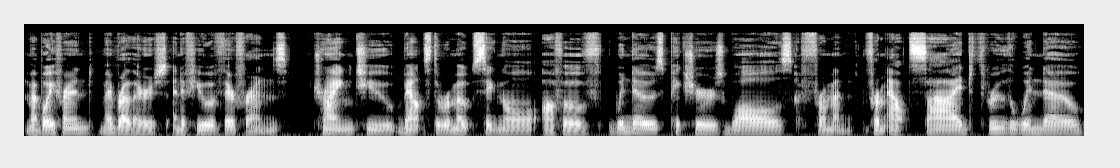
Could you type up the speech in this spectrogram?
my boyfriend, my brothers, and a few of their friends trying to bounce the remote signal off of windows, pictures, walls from from outside through the window.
